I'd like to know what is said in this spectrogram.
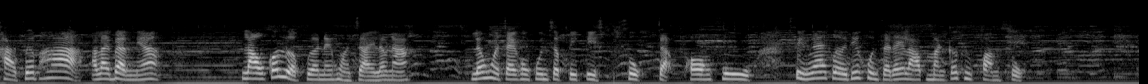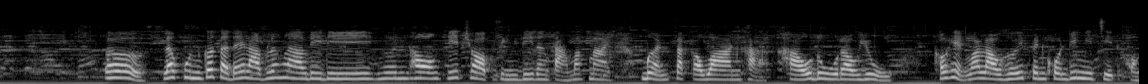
ขาดเสื้อผ้าอะไรแบบเนี้ยเราก็เหลือเฟือในหัวใจแล้วนะ แล้วหัวใจของคุณจะปิติสุขจะพองฟู สิ่งแรกเลยที่คุณจะได้รับมันก็คือความสุข เออ แล้วคุณก็จะได้รับเรื่องราวดีๆ เงินทองกิฟต์ช็อปสิ่งดีต่างๆ มากมาย เหมือนจักรวาลค่ะ เขาดูเราอยู่ เขาเห็นว่าเราเฮ้ยเป็นคนที่มีจิตของ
